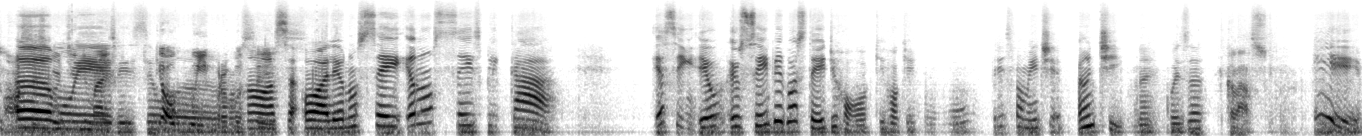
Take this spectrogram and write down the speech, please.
nossa, amo demais. eles. O eu que é o Queen pra vocês? Nossa, olha, eu não sei, eu não sei explicar. E assim, eu, eu sempre gostei de rock, rock and roll, principalmente antigo, né? Coisa Clássico. E,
